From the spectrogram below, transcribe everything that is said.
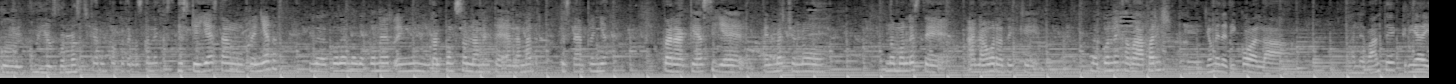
Cuyes Explicar un poco de los conejos. Es que ya están preñadas le podemos poner en un galpón solamente a la madre que está empreñada para que así el, el macho no, no moleste a la hora de que la coneja va a parir. Eh, yo me dedico a la, al levante, cría y,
